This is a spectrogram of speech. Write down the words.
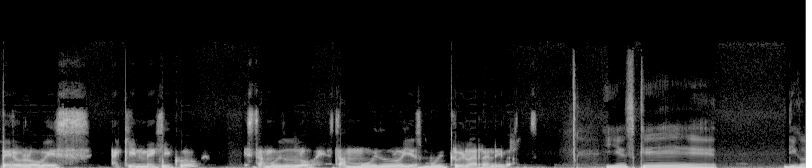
pero lo ves aquí en México, está muy duro, está muy duro y es muy cruel la realidad. Y es que, digo,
